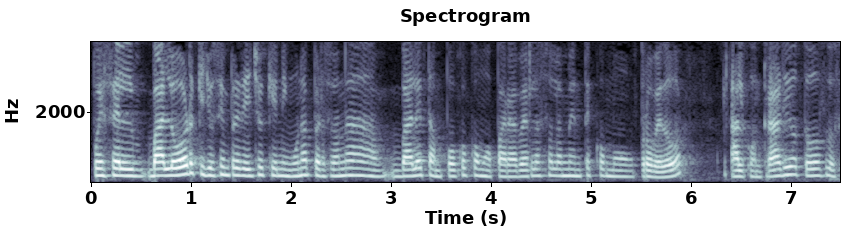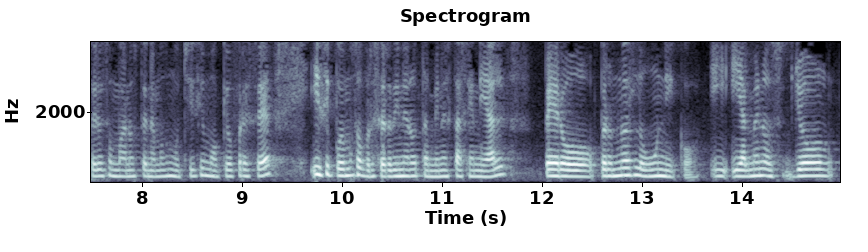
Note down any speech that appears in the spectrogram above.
pues el valor que yo siempre he dicho que ninguna persona vale tampoco como para verla solamente como proveedor. Al contrario, todos los seres humanos tenemos muchísimo que ofrecer y si podemos ofrecer dinero también está genial, pero, pero no es lo único. Y, al menos yo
